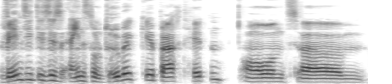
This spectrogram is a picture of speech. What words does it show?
wenn sie dieses 1-0 drüber gebracht hätten, und ähm,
